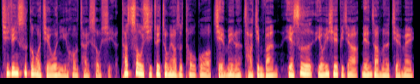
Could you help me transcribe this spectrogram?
琦君是跟我结婚以后才受洗的。他受洗最重要是透过姐妹的查经班，也是有一些比较年长的姐妹，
